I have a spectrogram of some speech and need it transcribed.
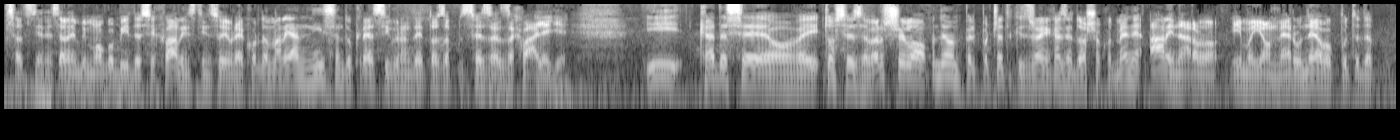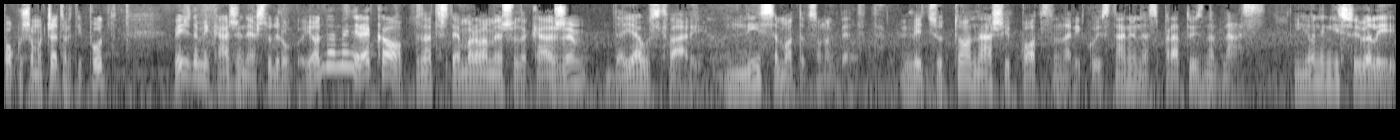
sad s jedne strane bi mogao bi da se hvalim s tim svojim rekordom, ali ja nisam do kraja siguran da je to za, sve za zahvaljenje. I kada se ovaj, to sve završilo, onda je on pred početak izdržavanja kazne došao kod mene, ali naravno ima i on meru, ne ovog puta da pokušamo četvrti put, već da mi kaže nešto drugo. I onda on meni rekao, znate što ja moram vam nešto da kažem, da ja u stvari nisam otac onog deteta, već su to naši podstanari koji stanuju na spratu iznad nas i oni nisu imali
